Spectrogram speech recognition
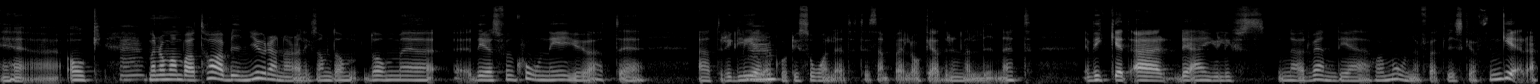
Eh, och, mm. Men om man bara tar binjurarna, liksom, de, de, eh, deras funktion är ju att, eh, att reglera mm. kortisolet till exempel och adrenalinet. Vilket är, det är ju livsnödvändiga hormoner för att vi ska fungera.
